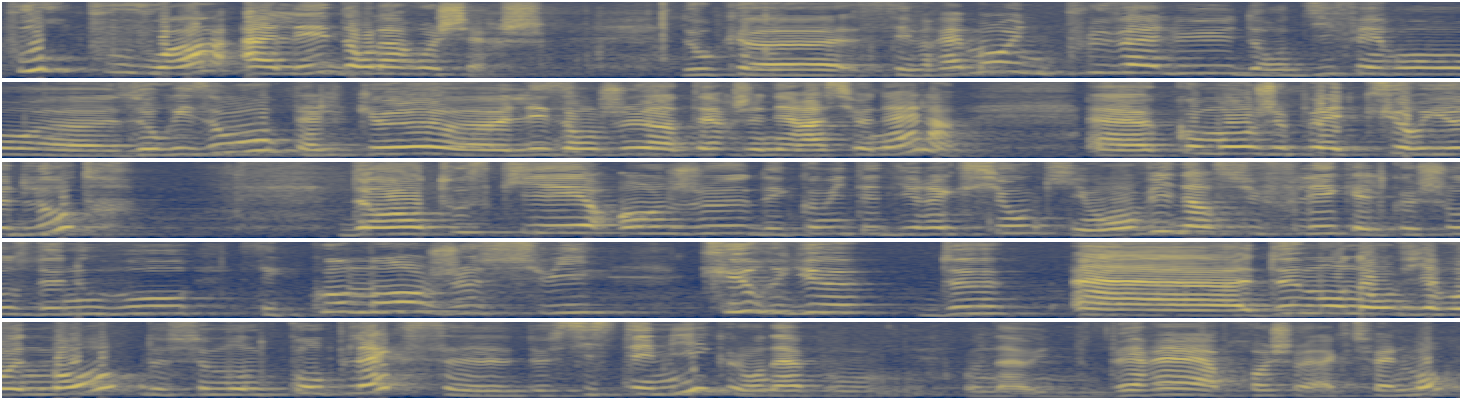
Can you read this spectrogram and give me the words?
pour pouvoir aller dans la recherche. Donc, c'est vraiment une plus-value dans différents horizons, tels que les enjeux intergénérationnels, comment je peux être curieux de l'autre, dans tout ce qui est enjeu des comités de direction qui ont envie d'insuffler quelque chose de nouveau, c'est comment je suis curieux de, euh, de mon environnement, de ce monde complexe, de systémique, on a, on a une vraie approche actuellement.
